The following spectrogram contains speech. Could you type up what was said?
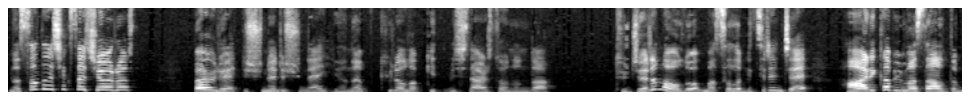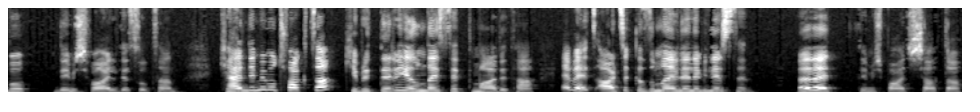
Nasıl da ışık saçıyoruz. Böyle düşüne düşüne yanıp kül olup gitmişler sonunda. Tüccarın oğlu masalı bitirince harika bir masaldı bu demiş valide sultan. Kendimi mutfakta kibritleri yanında hissettim adeta. Evet artık kızımla evlenebilirsin. Evet demiş padişah da.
